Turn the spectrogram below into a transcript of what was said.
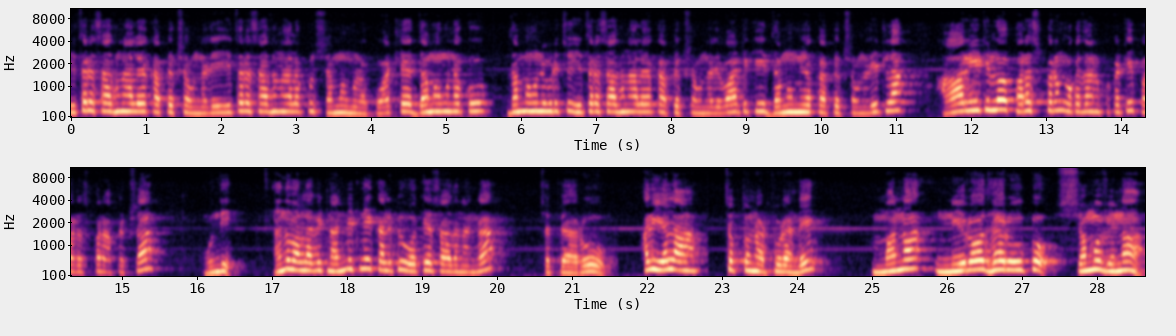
ఇతర సాధనాల యొక్క అపేక్ష ఉన్నది. ఇతర సాధనాలకు శ్రమమునకు అట్లే దమమునకు దమ్మమును విడిచి ఇతర సాధనాల యొక్క అపేక్ష ఉన్నది. వాటికి దమము యొక్క అపేక్ష ఉన్నది. ఇట్లా ఆరీటిలో పరస్పరం ఒకదానికొకటి పరస్పర అపేక్ష ఉంది. అందువల్ల వీటిని అన్నిటినీ కలిపి ఒకే సాధనంగా చెప్పారు. అది ఎలా చెప్తున్నాడు చూడండి. మన నిరోధ రూపు శము వినా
